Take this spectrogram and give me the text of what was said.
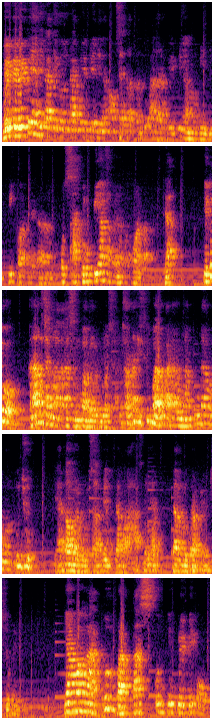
WPWP yang dikategorikan WP dengan omset tertentu adalah WP yang memiliki peredaran buku satu rupiah sampai dapat kuartal. Ya, itu kenapa saya mengatakan semua 2021? Karena di situ baru ada undang-undang nomor 7 ya tahun 2021 yang kita bahas ya, dalam beberapa episode itu yang mengatur batas untuk WPOP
